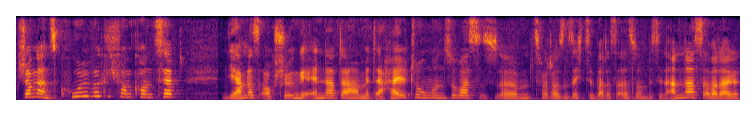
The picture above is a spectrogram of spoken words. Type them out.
schon ganz cool, wirklich vom Konzept. Die haben das auch schön geändert da mit der Haltung und sowas. Das, ähm, 2016 war das alles noch ein bisschen anders, aber da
